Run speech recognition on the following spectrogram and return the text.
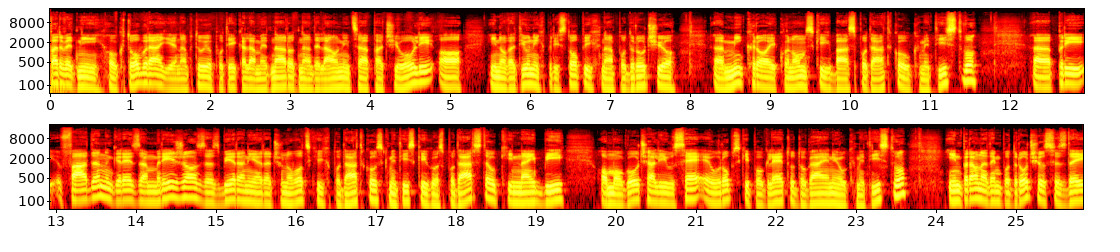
Prve dni oktobra je na Ptuju potekala mednarodna delavnica Pačioli o inovativnih pristopih na področju eh, mikroekonomskih baz podatkov v kmetijstvu. Eh, pri FADEN gre za mrežo za zbiranje računovodskih podatkov z kmetijskih gospodarstev, ki naj bi omogočali vse evropski pogled v dogajanje v kmetijstvu. In prav na tem področju se zdaj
